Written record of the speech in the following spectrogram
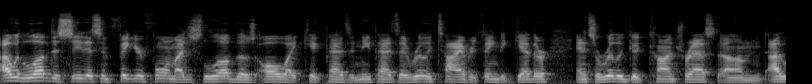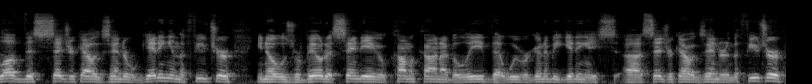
I would love to see this in figure form. I just love those all-white kick pads and knee pads. They really tie everything together, and it's a really good contrast. Um, um, I love this Cedric Alexander. We're getting in the future. You know, it was revealed at San Diego Comic Con, I believe, that we were going to be getting a uh, Cedric Alexander in the future.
